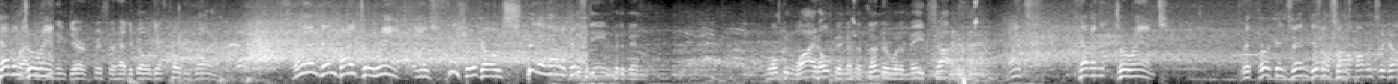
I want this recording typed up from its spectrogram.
Kevin Practice, Durant. I think Derek Fisher had to go against Kobe Bryant. Slammed in by Durant as Fisher goes spinning out of control. This game could have been broken wide open if the Thunder would have made shots. That's Kevin Durant. With Perkins in, given foul moments ago.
